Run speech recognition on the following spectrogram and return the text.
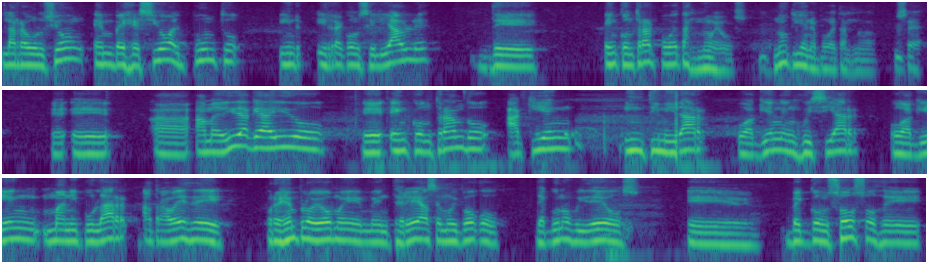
la revolución envejeció al punto irreconciliable de encontrar poetas nuevos. No tiene poetas nuevos. O sea, eh, eh, a, medida que ha ido eh, encontrando a quién intimidar o a quién enjuiciar o a quién manipular a través de, por ejemplo, yo me, enteré hace muy poco de algunos videos vergonzosos de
